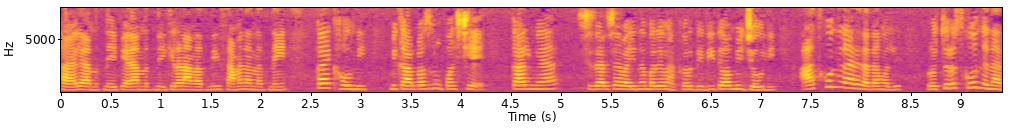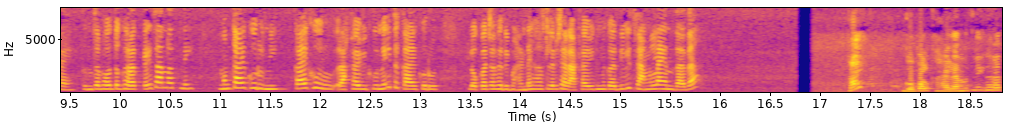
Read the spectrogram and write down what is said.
खायला आणत नाही प्यायला आणत नाही किराणा आणत नाही सामान आणत नाही. काय खाऊ मी? मी कालपासून उपाशी आहे. काल म्या शेजारच्या बाईनं मध्ये भाकर दिली तेव्हा मी जेवली. आज कोण देणार आहे दादा मला? रोजच्या रोज कोण देणार आहे? तुमचा भाऊ तर घरात काहीच आणत नाही. मग काय करू मी? काय करू? राखा विकू नाही तर काय करू? लोकांच्या घरी भांडे घासल्यापेक्षा राखा विकणं कधी चांगला आहे ना दादा? काय? गोपाल खायला आणत नाही घरात?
